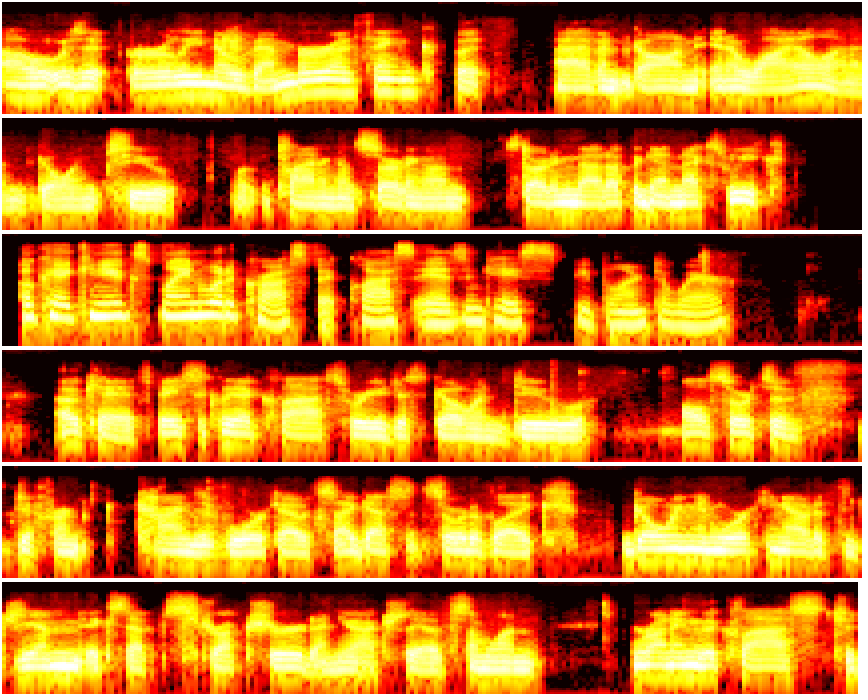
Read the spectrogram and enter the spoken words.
uh, what was it, early November, I think, but I haven't gone in a while, and I'm going to planning on starting on starting that up again next week. Okay, can you explain what a CrossFit class is in case people aren't aware? Okay, it's basically a class where you just go and do all sorts of different kinds of workouts. I guess it's sort of like going and working out at the gym except structured and you actually have someone running the class to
